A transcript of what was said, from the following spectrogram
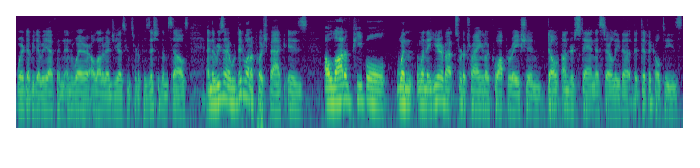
where WWF and, and where a lot of NGOs can sort of position themselves. And the reason I did want to push back is a lot of people when when they hear about sort of triangular cooperation don't understand necessarily the, the difficulties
